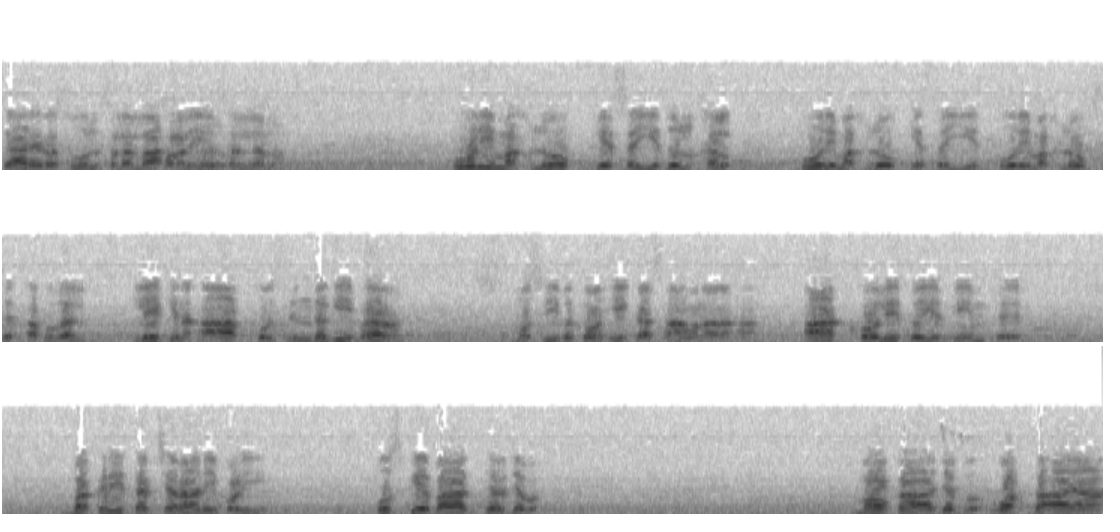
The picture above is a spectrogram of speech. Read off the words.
پیارے رسول صلی اللہ علیہ وسلم پوری مخلوق کے سید الخلق، پوری مخلوق کے سید، پوری مخلوق سے افضل، لیکن آپ کو زندگی بھر مصیبتوں ہی کا سامنا رہا۔ آنکھ کھولی تو یتیم تھے، بکری تک چرانی پڑی۔ اس کے بعد پھر جب موقع، جب وقت آیا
